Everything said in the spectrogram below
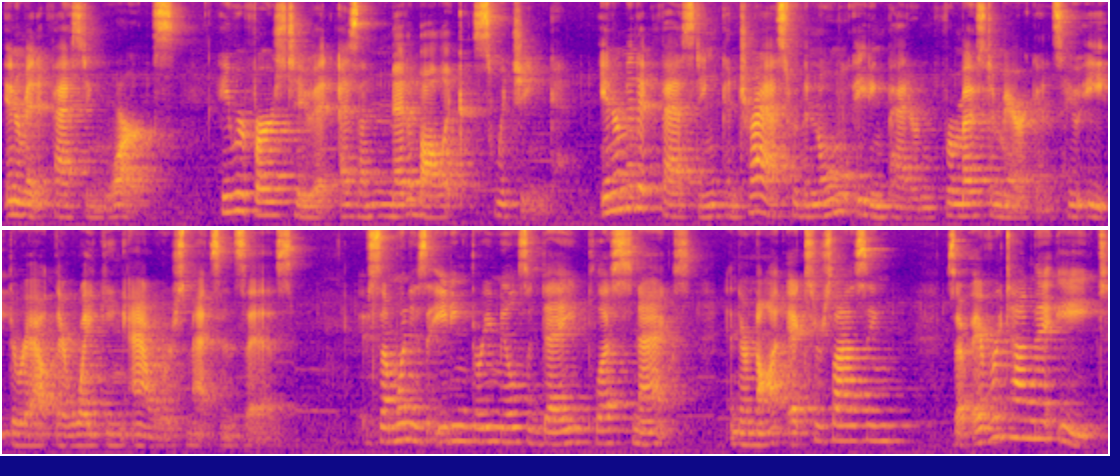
intermittent fasting works. He refers to it as a metabolic switching. Intermittent fasting contrasts with the normal eating pattern for most Americans who eat throughout their waking hours, Mattson says. If someone is eating three meals a day plus snacks and they're not exercising, so every time they eat,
